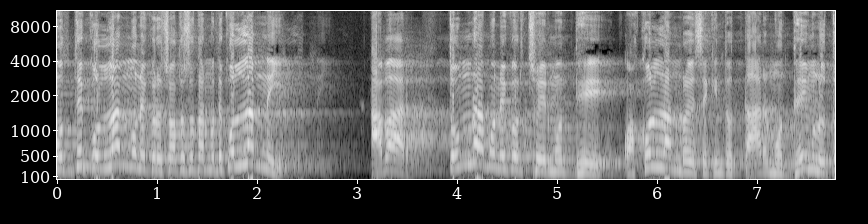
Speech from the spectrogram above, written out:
মধ্যে কল্যাণ মনে করেছ, অথচ তার মধ্যে কল্যাণ নেই। আবার তোমরা মনে করছ এর মধ্যে অকল্যাণ রয়েছে, কিন্তু তার মধ্যেই মূলত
